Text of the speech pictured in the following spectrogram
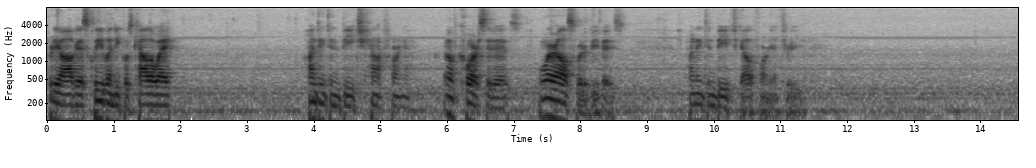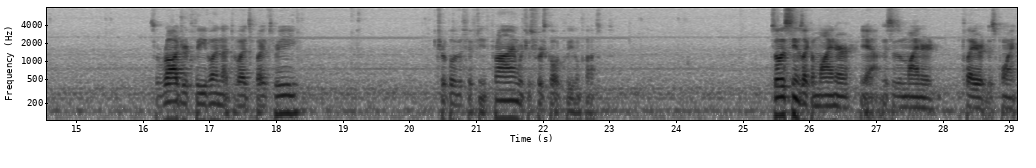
Pretty obvious. Cleveland equals Callaway. Huntington Beach, California. Of course it is. Where else would it be based? Huntington Beach, California, 3. So Roger Cleveland, that divides by 3. Triple of the 15th prime, which was first called Cleveland Classics. So this seems like a minor, yeah, this is a minor player at this point.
